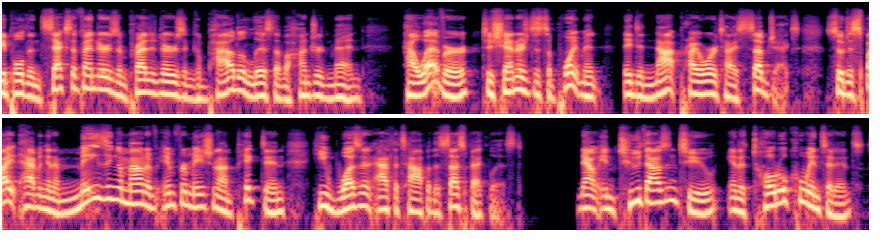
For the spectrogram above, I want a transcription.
they pulled in sex offenders and predators and compiled a list of 100 men However, to Shenher's disappointment, they did not prioritize subjects. So, despite having an amazing amount of information on Pickton, he wasn't at the top of the suspect list. Now, in 2002, in a total coincidence,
